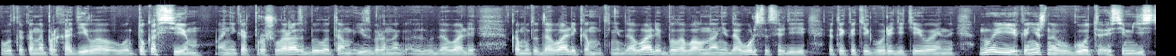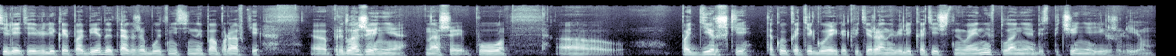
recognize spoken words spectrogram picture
Вот как она проходила, вот, только всем, а не как в прошлый раз было там избрано, э, давали, кому-то давали, кому-то не давали. Была волна недовольства среди этой категории детей войны. Ну и, конечно, в год 70-летия Великой Победы также будут внесены поправки, э, предложения наши по э, поддержке такой категории, как ветераны Великой Отечественной войны в плане обеспечения их жильем.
